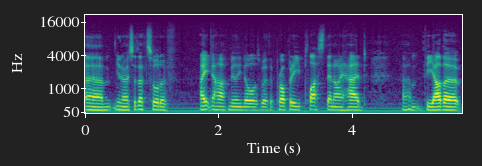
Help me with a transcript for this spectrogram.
Um, you know, so that's sort of eight and a half million dollars worth of property. Plus, then I had um, the other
